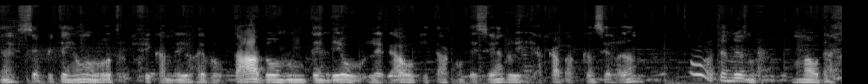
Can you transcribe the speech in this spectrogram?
né? Sempre tem um ou outro que fica meio revoltado ou não entendeu legal o que está acontecendo e acaba cancelando, ou até mesmo maldade.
